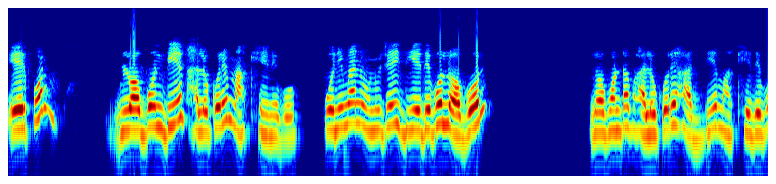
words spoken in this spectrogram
এরপর লবণ দিয়ে ভালো করে মাখিয়ে নেব। পরিমাণ অনুযায়ী দিয়ে দেব লবণ। লবণটা ভালো করে হাত দিয়ে মাখিয়ে দেব।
